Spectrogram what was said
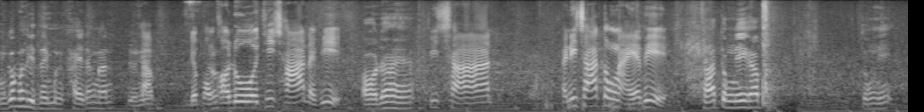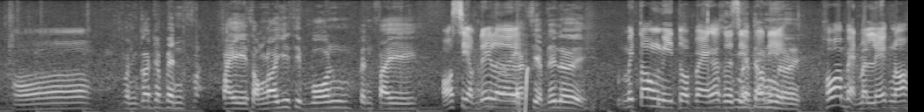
มันก็ผลิตในเมืองไทยทั้งนั้นเดี๋ยวคนี้รับเดี๋ยวผมขอดูที่ชาร์จหน่อยพี่อ๋อได้ฮะที่ชาร์จ อันนี้ชาร์จตรงไหนอะพี่ ชาร์จตรงนี้ครับ ตรงนี้ อ๋อ มันก็จะเป็นไฟ 220 โวลต์ เป็นไฟ อ๋อ เสียบได้เลย เสียบได้เลย ไม่ต้องมีตัวแปลงก็คือเสียบไม่ต้องไปนี่เลยเพราะว่าแบตมันเล็กเนาะ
